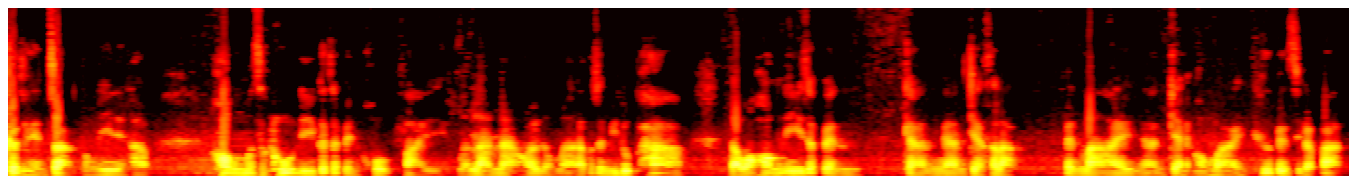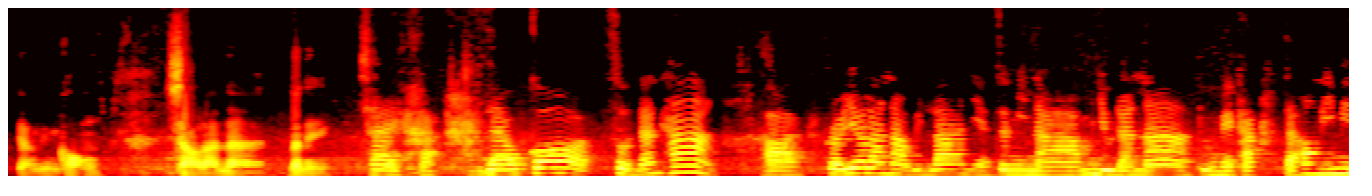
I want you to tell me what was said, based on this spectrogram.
ก็จะเห็นจากตรงนี้นะครับห้องเมื่อสักครู่นี้ก็จะเป็นโคมไฟเหมือนล้านนาห้อยลงมา แล้วก็จะมีรูปภาพ แต่ว่าห้องนี้จะเป็นการงานแกะสลัก เป็นไม้งานแกะของไม้ คือเป็นศิลปะอย่างหนึ่งของชาวล้านนานั่นเอง ใช่ค่ะ แล้วก็ส่วนด้านข้างรอยัลลานาวิลล่าเนี่ยจะมีน้ำอยู่ด้านหน้าถูกไหมคะ แต่ห้องนี้มี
